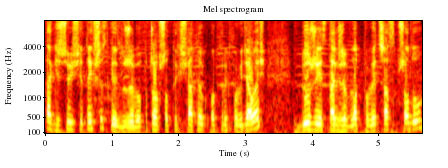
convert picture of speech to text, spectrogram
Tak, rzeczywiście tutaj wszystko jest duże, bo począwszy od tych świateł, o których powiedziałeś, duży jest także wlot powietrza z przodu,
